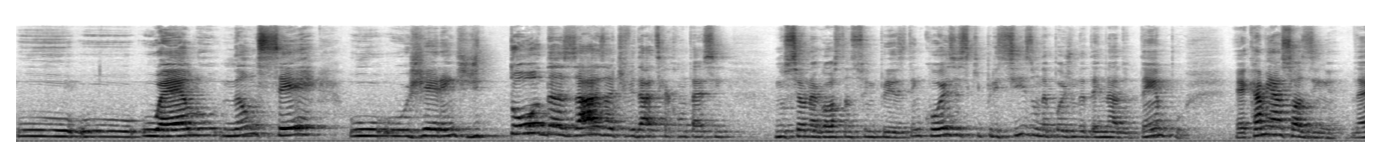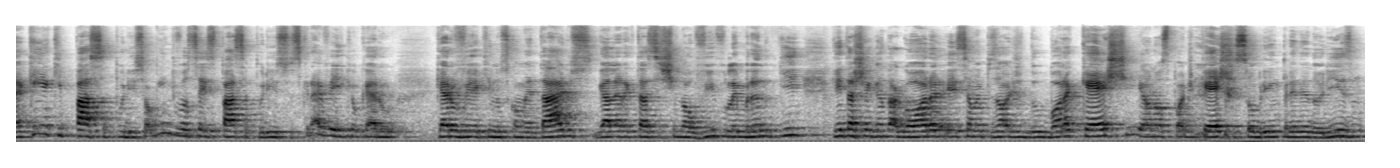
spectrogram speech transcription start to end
o, o, o, elo, não ser o, o gerente de todas as atividades que acontecem no seu negócio, na sua empresa. Tem coisas que precisam, depois de um determinado tempo, é, caminhar sozinha. Né? Quem é que passa por isso? Alguém de vocês passa por isso? Escreve aí que eu quero Quero ver aqui nos comentários, galera que está assistindo ao vivo, lembrando que quem está chegando agora, esse é um episódio do Bora Cast, é o nosso podcast sobre empreendedorismo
